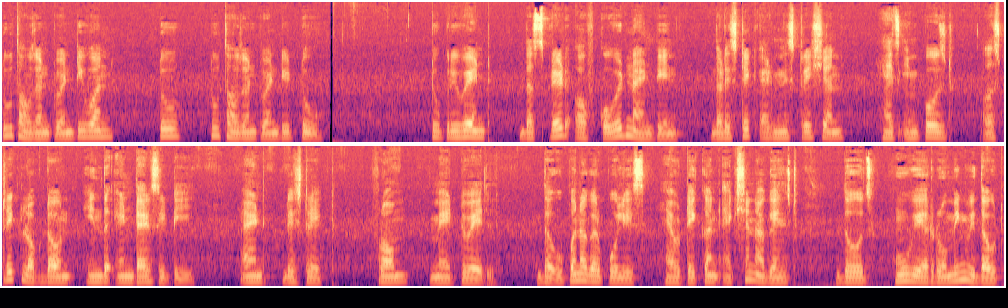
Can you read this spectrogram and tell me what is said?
2021 to 2022. To prevent the spread of COVID 19, the district administration has imposed a strict lockdown in the entire city and district from May 12. The Upanagar police have taken action against those who were roaming without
